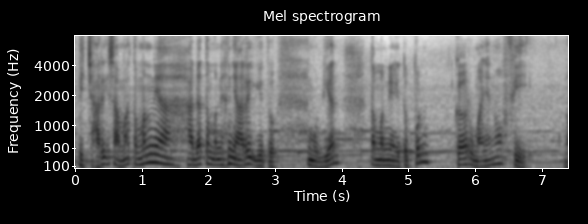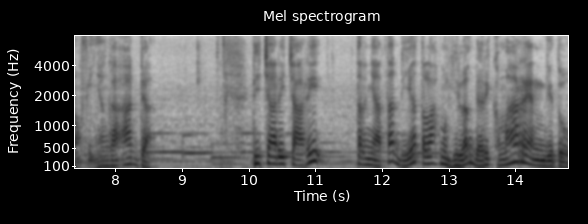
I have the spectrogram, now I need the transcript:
dicari sama temennya ada temennya nyari gitu kemudian temennya itu pun ke rumahnya Novi Novinya nggak ada dicari-cari ternyata dia telah menghilang dari kemarin gitu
